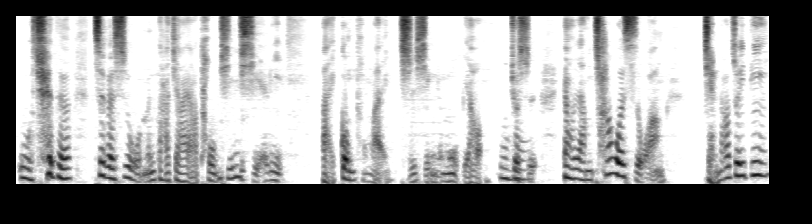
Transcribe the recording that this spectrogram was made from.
我觉得这个是我们大家要同心协力。来共同来执行的目标，就是要让超额死亡减到最低，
